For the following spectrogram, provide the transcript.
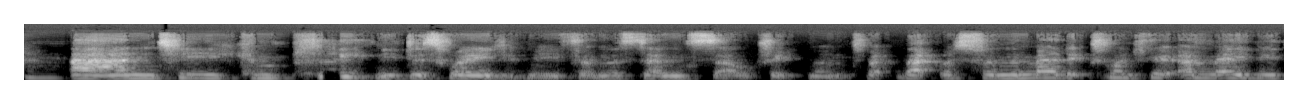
Mm. And he completely dissuaded me from the stem cell treatment. But that was from the medic's point of view, and maybe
